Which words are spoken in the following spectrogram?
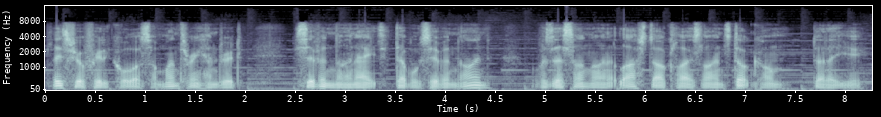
please feel free to call us on 1300 798 779 or visit us online at lifestyleclotheslines.com.au.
